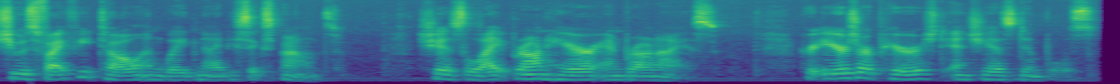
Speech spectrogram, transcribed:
She was 5 feet tall and weighed 96 pounds. She has light brown hair and brown eyes. Her ears are pierced and she has dimples.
